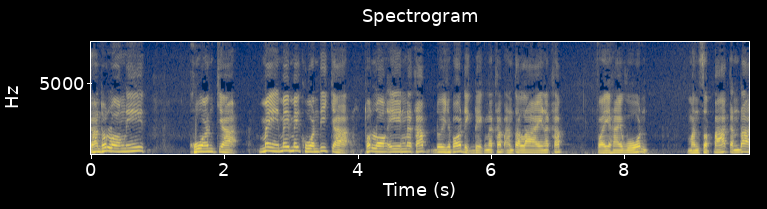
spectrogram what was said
การทดลองนี้ ควรจะไม่ไม่ไม่ควรที่จะทดลองเองนะครับ โดยเฉพาะเด็กๆนะครับ อันตรายนะครับ ไฟ high volt มันสปาร์กกันได้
